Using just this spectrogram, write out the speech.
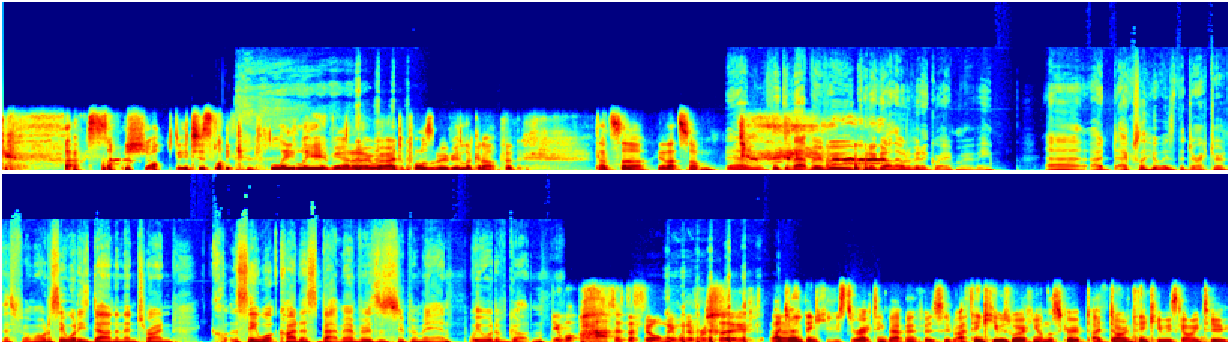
I was so shocked. It just like completely hit me out of nowhere. I had to pause the movie and look it up, but that's uh, yeah, that's something. Yeah, think of that movie we could have got. That would have been a great movie. Uh, I actually, who is the director of this film? I want to see what he's done and then try and cl- see what kind of Batman versus Superman we would have gotten. Yeah, what part of the film we would have received. I Uh, don't think he was directing Batman vs Superman. I think he was working on the script. I don't think he was going to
